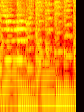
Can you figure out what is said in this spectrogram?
広い世界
